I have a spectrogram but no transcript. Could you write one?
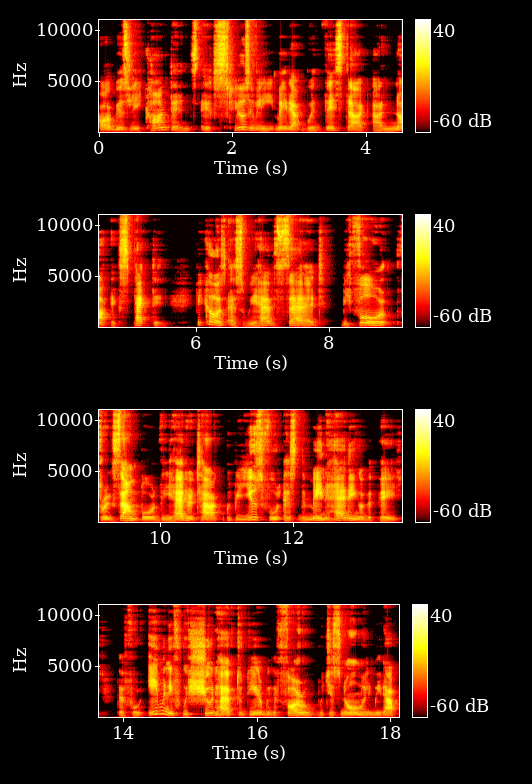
Obviously, contents exclusively made up with this tag are not expected because, as we have said, before, for example, the header tag would be useful as the main heading of the page. Therefore, even if we should have to deal with a forum, which is normally made up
